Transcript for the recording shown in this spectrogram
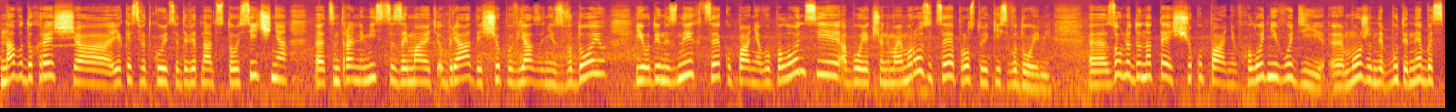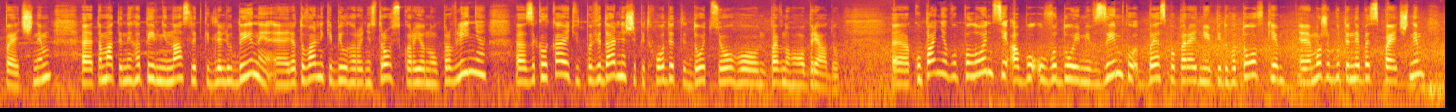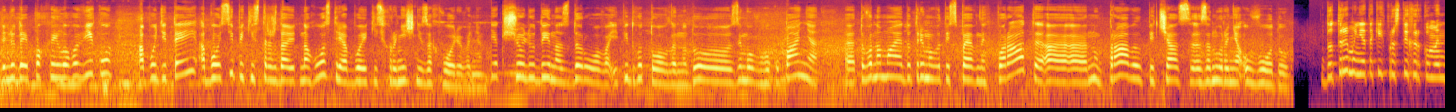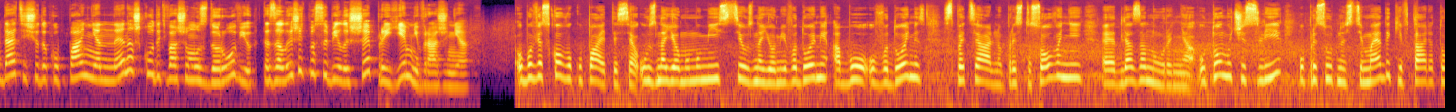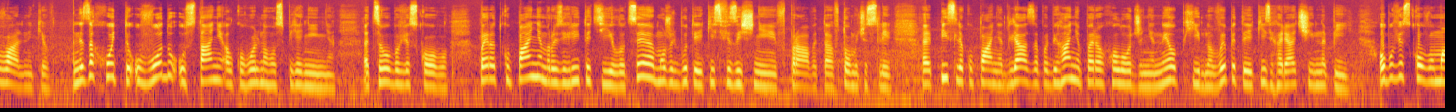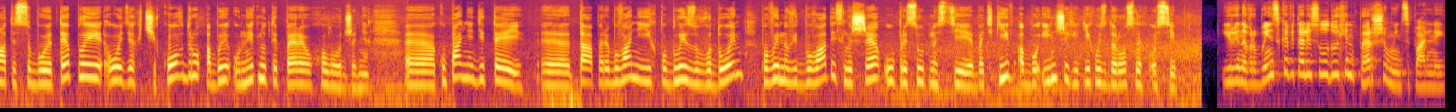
На водохреща, яке святкується 19 січня, е, центральне місце займають обряди, що пов'язані з водою. І один із них це купання в ополонці, або якщо немає морозу, це просто якісь водоймі. Е, З огляду на те, що купання в холодній воді е, може бути небезпечним та мати негативні наслідки для людини, рятувальники Білгородністровського районного управління закликають відповідальніше підходити до цього певного обряду. Е, Купання в ополонці або у водоймі взимку без попередньої підготовки е, може бути небезпечним для людей похилого віку, або дітей, або осіб, які страждають на гострі або якісь хронічні захворювання. Якщо людина здорова і підготовлена до зимового купання, е, то вона має дотримуватись певних порад, ну, правил під час занурення у воду. Дотримання таких простих рекомендацій щодо купання не нашкодить вашому здоров'ю та залишить по собі лише приємні враження. Обов'язково купайтеся у знайомому місці, у знайомій водоймі або у водоймі спеціально пристосованій е, для занурення, у тому числі у присутності медиків та рятувальників. Не заходьте у воду у стані алкогольного сп'яніння. Е, Це обов'язково. Перед купанням розігрійте тіло. Це можуть бути якісь фізичні вправи, та в тому числі. Е, Після купання для запобігання переохолодження необхідно випити якийсь гарячий напій. Обов'язково мати з собою теплий одяг чи ковдру, аби уникнути переохолодження. Е, Купання дітей е, та перебування їх поблизу водойм повинно відбуватись лише у присутності батьків або інших якихось дорослих осіб. Ірина Вербинська, Віталій Солодухін, перший муніципальний.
